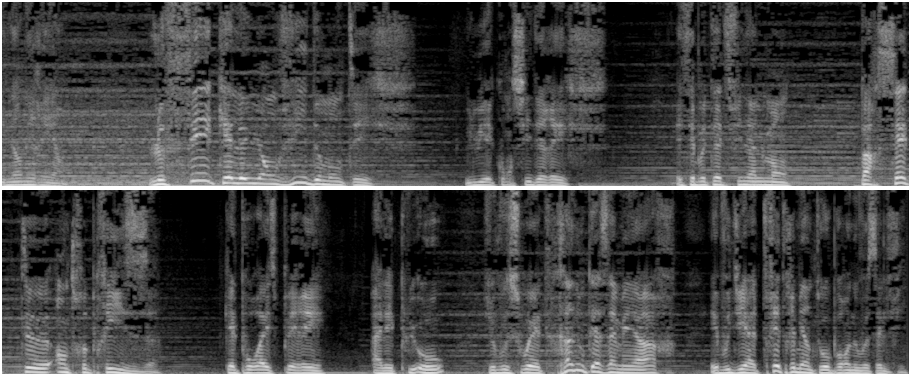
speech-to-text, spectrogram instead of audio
Il n'en est rien. Le fait qu'elle ait eu envie de monter lui est considéré. Et c'est peut-être finalement par cette euh, entreprise qu'elle pourra espérer aller plus haut. Je vous souhaite Hanouka Sameach et vous dis à très très bientôt pour un nouveau selfie.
